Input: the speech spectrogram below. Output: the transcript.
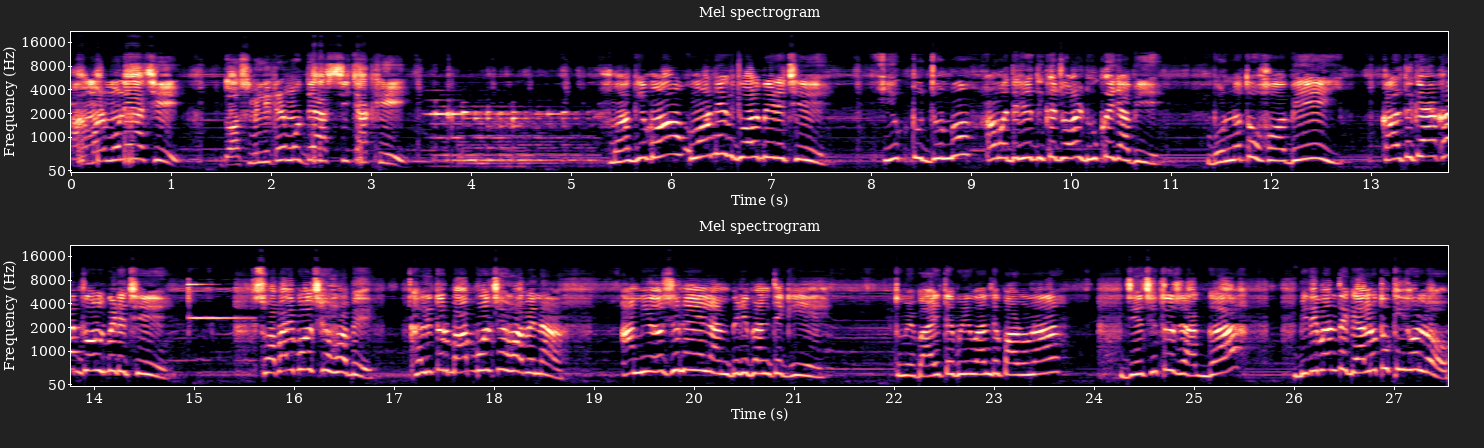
আমার মনে আছে দশ মিনিটের মধ্যে আসছি চা খেয়ে। মাগে মা অনেক জল বেড়েছে। একটুর জন্য আমাদের এদিকে জল ঢুকে যাবে। বন্যা তো হবেই। কাল থেকে এক হাত জল বেড়েছে। সবাই বলছে হবে। খালি তোর বাপ বলছে হবে না। আমিও শুনে এলাম বিড়ি বানতে গিয়ে। তুমি বাড়িতে বিড়ি বানতে পারো না। যেছে তো জাগা বিড়ি বানতে গেল তো কি হলো?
